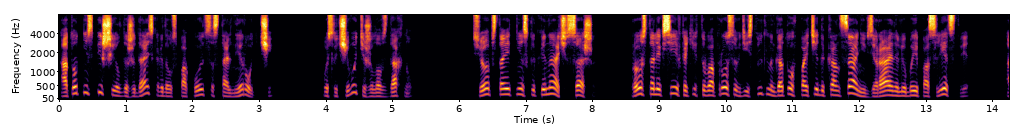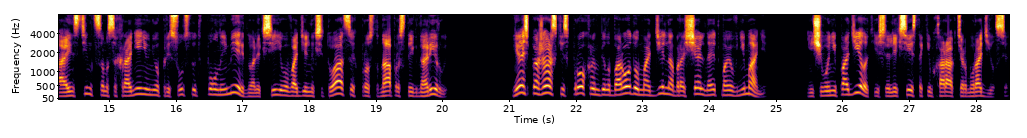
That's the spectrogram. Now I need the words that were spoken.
А тот не спешил, дожидаясь, когда успокоятся остальные родичи. После чего тяжело вздохнул. Все обстоит несколько иначе, Саша. Просто Алексей в каких-то вопросах действительно готов пойти до конца, невзирая на любые последствия. А инстинкт самосохранения у него присутствует в полной мере, но Алексей его в отдельных ситуациях просто-напросто игнорирует. Князь Пожарский с Прохором Белобородовым отдельно обращали на это мое внимание. Ничего не поделать, если Алексей с таким характером уродился.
